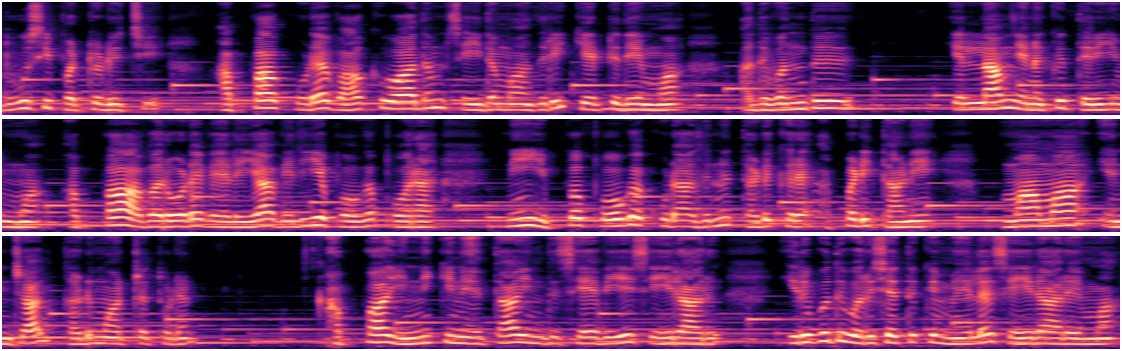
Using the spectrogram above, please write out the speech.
தூசி பட்டுடுச்சு. அப்பா கூட வாக்குவாதம் செய்த மாதிரி கேட்டுதேம்மா. அது வந்து எல்லாம் எனக்கு தெரியுமா அப்பா அவரோட வேலையா? வெளியே போக போறார். நீ இப்போ போகக்கூடாதுன்னு தடுக்கிற. அப்படித்தானே? மாமா என்றால் தடுமாற்றத்துடன். அப்பா இன்னைக்கு நேத்தா இந்த சேவையை செய்கிறாரு இருபது வருஷத்துக்கு மேலே செய்கிறாரேம்மா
